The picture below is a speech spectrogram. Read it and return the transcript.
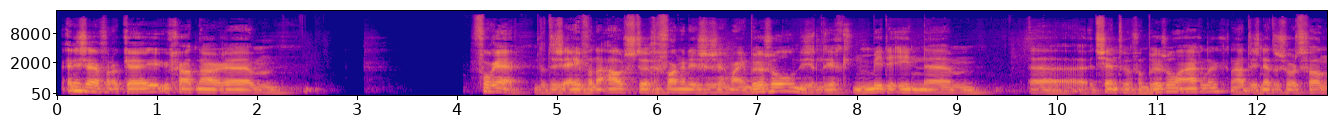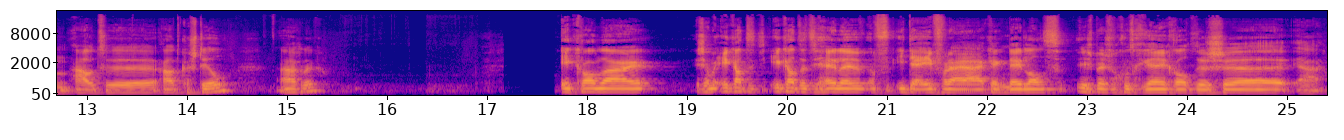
En die zei van, oké, u gaat naar um, Forêt, dat is een van de oudste gevangenissen zeg maar, in Brussel. Die ligt midden in ehm, eh, het centrum van Brussel eigenlijk. Nou, het is net een soort van oud, eh, oud kasteel eigenlijk. Ik kwam daar zeg maar, ik, had het, ik had het hele idee van, nou ja, kijk, Nederland is best wel goed geregeld. Dus uh, ja,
